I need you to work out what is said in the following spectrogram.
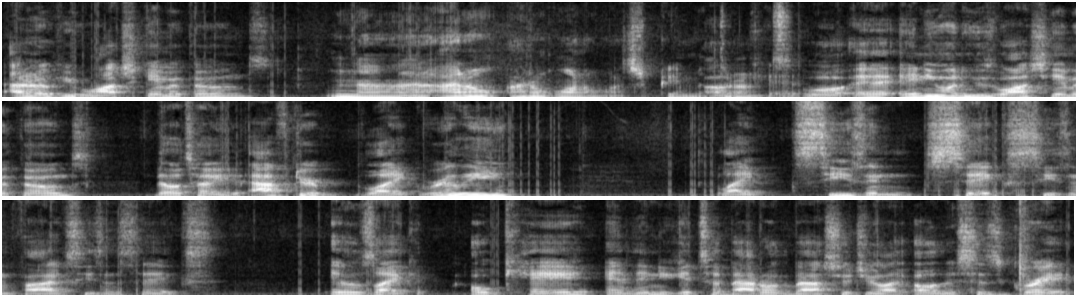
I don't know if you watch Game of Thrones. No, I I don't. I don't want to watch Game of Thrones. Okay. Well, anyone who's watched Game of Thrones, they'll tell you after like really, like season six, season five, season six, it was like okay, and then you get to Battle of the Bastards, you're like, oh, this is great,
